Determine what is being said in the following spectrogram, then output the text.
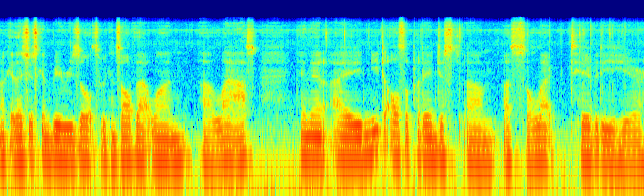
Okay, that's just going to be a result, so we can solve that one uh, last. And then I need to also put in just um, a selectivity here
